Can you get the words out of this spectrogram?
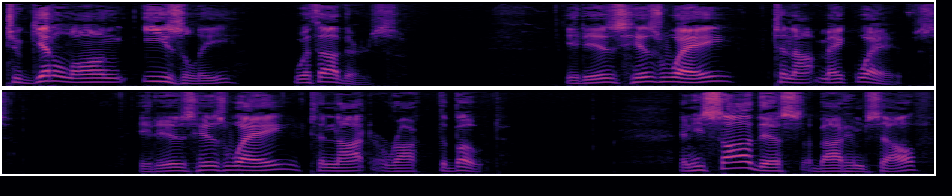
to get along easily with others. It is his way to not make waves. It is his way to not rock the boat. And he saw this about himself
